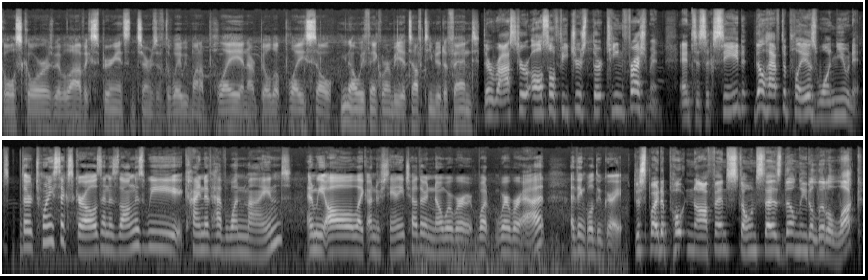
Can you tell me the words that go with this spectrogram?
goal scorers. We have a lot of experience in terms of the way we want to play and our build-up play. So, you know, we think we're going to be a tough team to defend. Their roster also features 13 freshmen, and to succeed, they'll have to play as one unit. There are 26 girls, and as long as we kind of have one mind and we all like understand each other and know where we're what where we're at, I think we'll do great. Despite a potent offense, Stone says they'll need a little luck.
